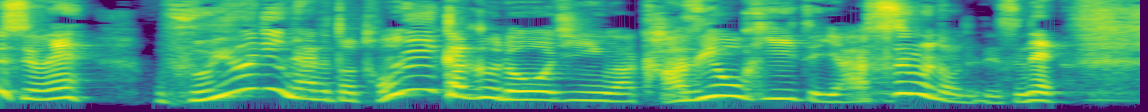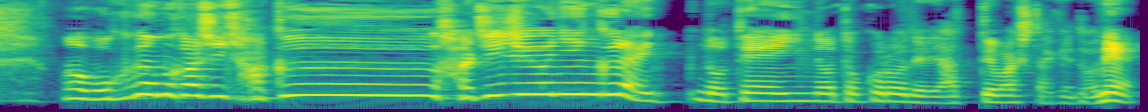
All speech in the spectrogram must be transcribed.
んですよね。冬になるととにかく老人は風邪をひいて休むのでですね。まあ、僕が昔180人ぐらいの定員のところでやってましたけどね。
